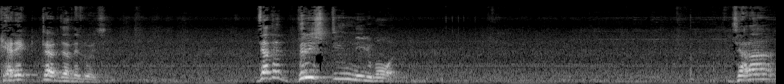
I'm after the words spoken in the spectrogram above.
ক্যারেক্টার যাদের রয়েছে। যাদের দৃষ্টি নির্মল। যারা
